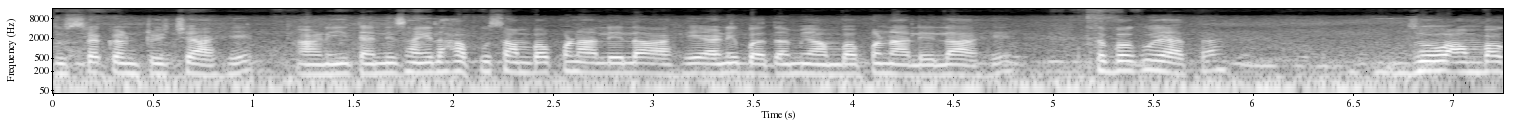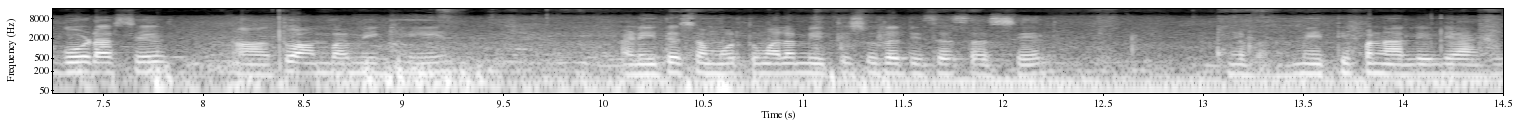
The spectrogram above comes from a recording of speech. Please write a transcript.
दुसऱ्या कंट्रीचे आहे. आणि त्यांनी सांगितलं हापूस आंबा पण आलेला आहे आणि बदामी आंबा पण आलेला आहे. तर बघूया आता. जो आंबा गोड असेल तो आंबा मी घेईन. आणि इथे समोर तुम्हाला मेथीसुद्धा दिसत असेल. हे बघा मेथी पण आलेली आहे.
